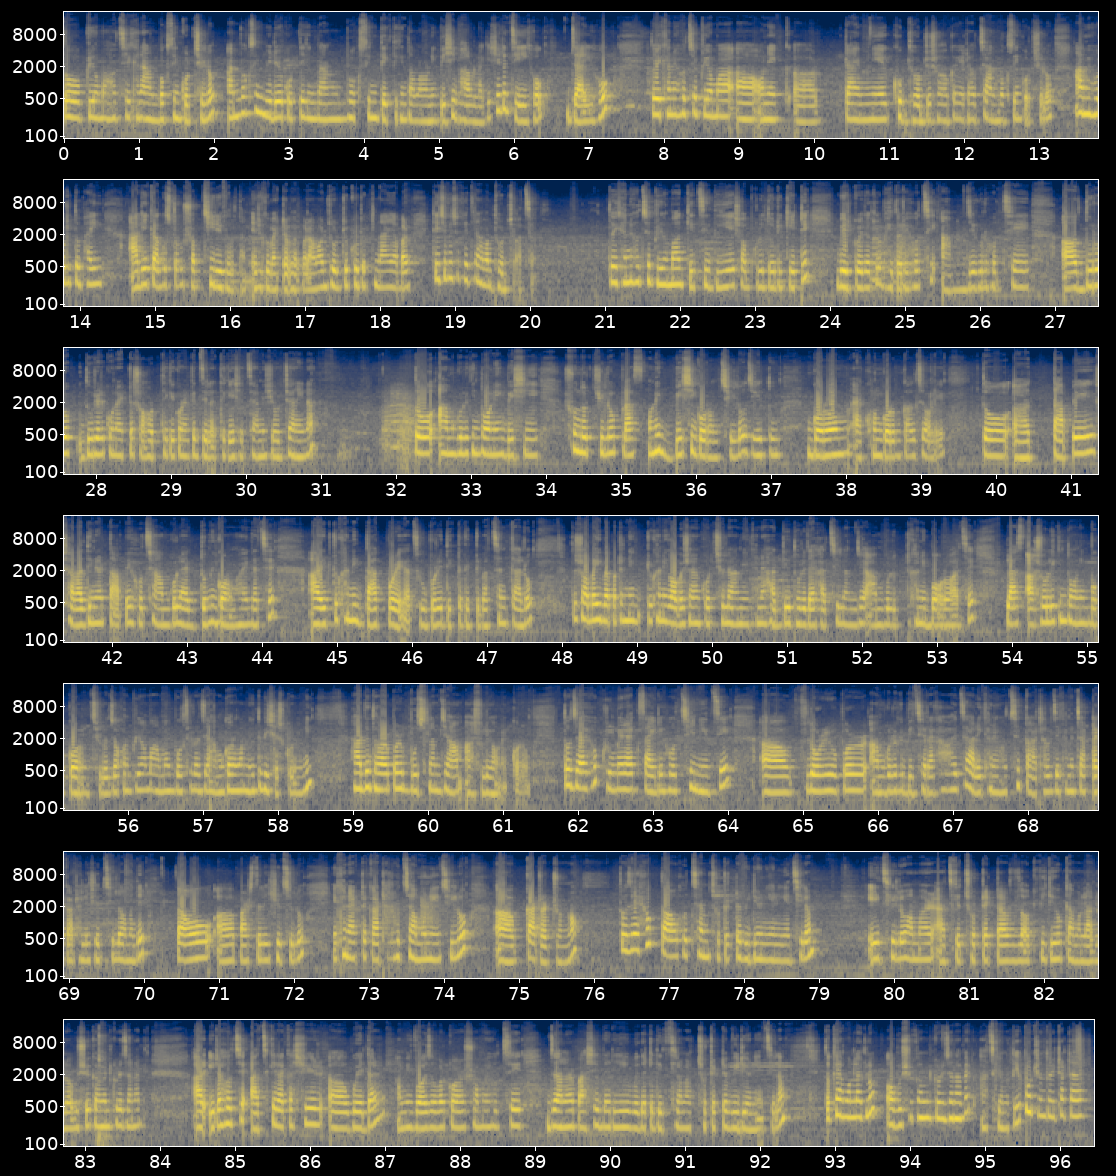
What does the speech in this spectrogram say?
তো প্রিয়মা হচ্ছে এখানে আনবক্সিং করছিল। আনবক্সিং ভিডিও করতে কিংবা আনবক্সিং দেখতে কিন্তু আমার অনেক বেশি ভালো লাগে। সেটা যেই হোক, যাই হোক। তো এখানে হচ্ছে প্রিয়মা অনেক টাইম নিয়ে খুব ধৈর্য সহকারে এটা হচ্ছে আনবক্সিং করছিল। আমি হলে তো ভাই আগে কাগজ টাগজ সব ছিঁড়ে ফেলতাম, এরকম একটা ব্যাপার। আমার ধৈর্য খুব একটা নাই, আবার কিছু কিছু ক্ষেত্রে আমার ধৈর্য আছে। তো এখানে হচ্ছে প্রিয়মা কেচি দিয়ে সবগুলো দড়ি কেটে বের করে দেখল, ভেতরে হচ্ছে আম, যেগুলো হচ্ছে দূর, দূরের কোনো একটা শহর থেকে, কোনো একটা জেলা থেকে এসেছে, আমি শিওর জানি না। তো আমগুলো কিন্তু অনেক বেশি সুন্দর ছিল প্লাস অনেক বেশি গরম ছিল, যেহেতু গরম, এখন গরমকাল চলে। তো তাপে, সারাদিনের তাপে হচ্ছে আমগুলো একদমই গরম হয়ে গেছে। আর একটুখানি দাগ পড়ে গেছে, উপরের দিকটা দেখতে পাচ্ছেন কালো। তো সবাই ব্যাপারটা নিয়ে একটুখানি গবেষণা করছিল, আমি এখানে হাত দিয়ে ধরে দেখাচ্ছিলাম যে আমগুলো একটুখানি বড় আছে। প্লাস আসলে কিন্তু অনেক গরম ছিল। যখন প্রিয় প্রিয়মা আমও বলছিল যে আম গরম আমি কিন্তু বিশ্বাস করিনি। হাতে ধরার পরে বুঝলাম যে আম আসলে অনেক গরম। তো যাই হোক, রুমের এক সাইডে হচ্ছে নিচে ফ্লোরের উপর আমগুলোকে বিছিয়ে রাখা হয়েছে। আর এখানে হচ্ছে কাঁঠাল, যেখানে চারটা কাঁঠাল এসেছিল আমাদের, তাও পার্সেল এসেছিল। এখানে একটা কাঁঠাল হচ্ছে আম্মু নিয়েছিল কাটার জন্য। তো যাই হোক, তাও হচ্ছে আমি ছোট একটা ভিডিও নিয়ে নিয়েছিলাম। এই ছিল আমার আজকের ছোট্ট একটা ব্লগ ভিডিও কেমন লাগল অবশ্যই কমেন্ট করে জানাবেন। আর এটা হচ্ছে আজকের আকাশের ওয়েদার আমি ভয়েস ওভার করার সময় হচ্ছে জানার পাশে দাঁড়িয়ে ওয়েদারটা দেখছিলাম আর ছোট্ট একটা ভিডিও নিয়েছিলাম। তো কেমন লাগল? অবশ্যই কমেন্ট করে জানাবেন। আজকের মতো এ পর্যন্ত টাটা!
